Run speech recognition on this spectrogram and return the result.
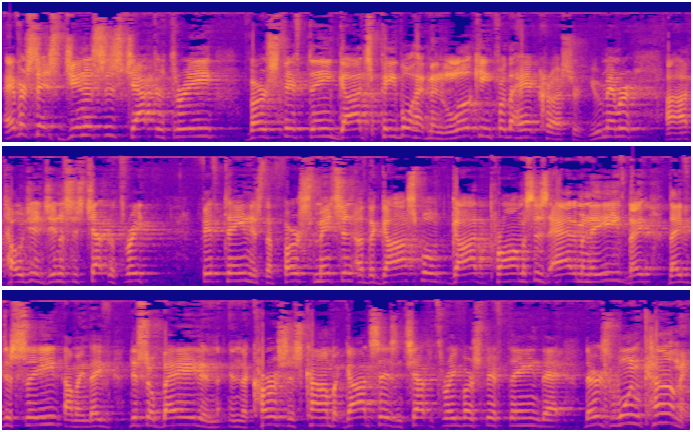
Ever since Genesis chapter 3, verse 15, God's people have been looking for the head crusher. You remember, uh, I told you in Genesis chapter 3, 15 is the first mention of the gospel. God promises Adam and Eve. They, they've deceived, I mean, they've disobeyed, and, and the curse has come. But God says in chapter 3, verse 15, that there's one coming.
